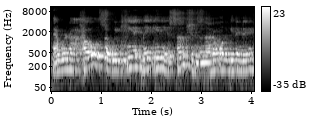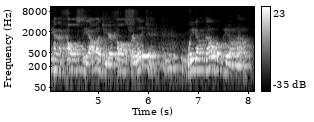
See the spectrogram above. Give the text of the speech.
Now, we're not told, so we can't make any assumptions, and I don't want to get into any kind of false theology or false religion. We don't know what we don't know.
